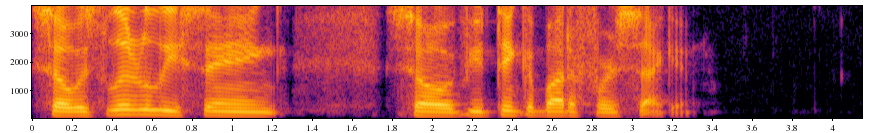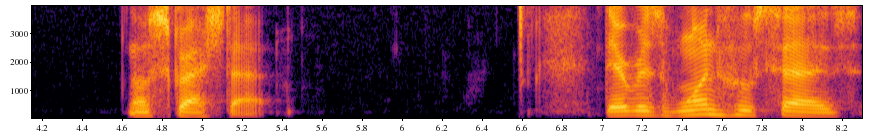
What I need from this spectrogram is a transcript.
So it's literally saying, so if you think about it for a second, no, scratch that. There is one who says,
